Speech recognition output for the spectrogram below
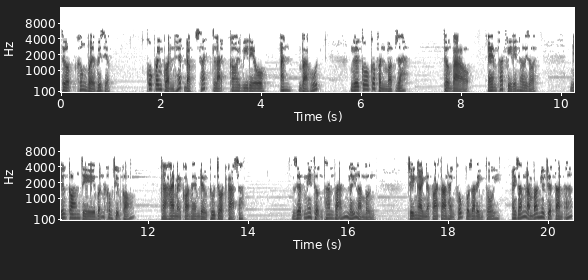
Thượng không về với Diệp. Cô quanh quẩn hết đọc sách lại coi video, ăn và hút. Người cô có phần mập ra. Thượng bảo, em phát vì đến nơi rồi. Nhưng con thì vẫn không chịu có. Cả hai mẹ con em đều thu chột cả sao? Diệp nghe Thượng than vãn lấy làm mừng. Chính anh đã phá tan hạnh phúc của gia đình tôi. Anh dám làm bao nhiêu chuyện tàn ác?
